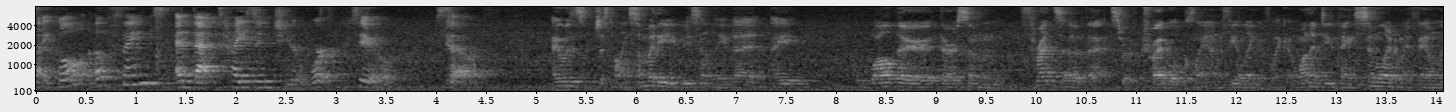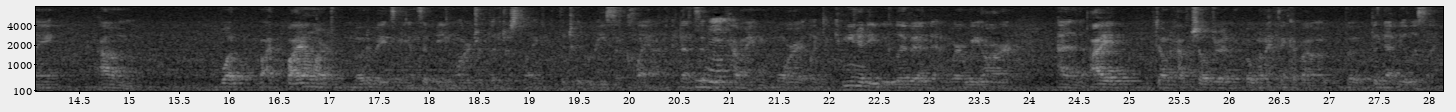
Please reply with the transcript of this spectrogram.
cycle of things, and that ties into your work too. So, I was just telling somebody recently that I, while there there are some threads of that sort of tribal clan feeling of like I want to do things similar to my family, um, what by, by and large motivates me ends up being larger than just like the Tokuhisa clan. It ends up Mhm. becoming more like the community we live in and where we are. And I don't have children, but when I think about the, the nebulous like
